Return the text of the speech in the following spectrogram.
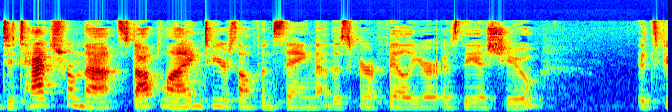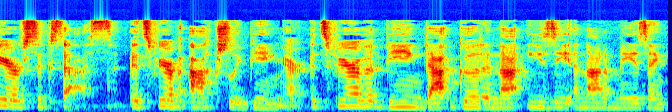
detach from that. Stop lying to yourself and saying that this fear of failure is the issue. It's fear of success. It's fear of actually being there. It's fear of it being that good and that easy and that amazing.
